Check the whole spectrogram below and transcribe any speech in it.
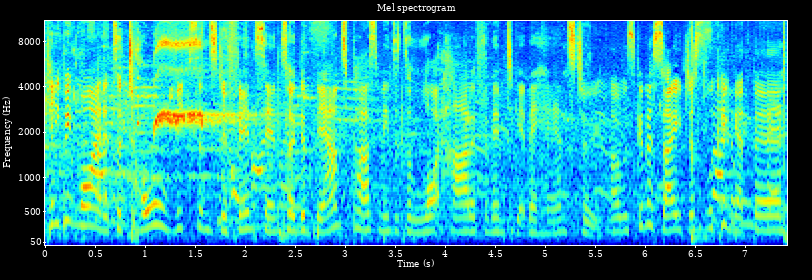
Keep in mind, it's a tall Vixens defence end, so the bounce pass means it's a lot harder for them to get their hands to. I was going to say, just looking at the,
